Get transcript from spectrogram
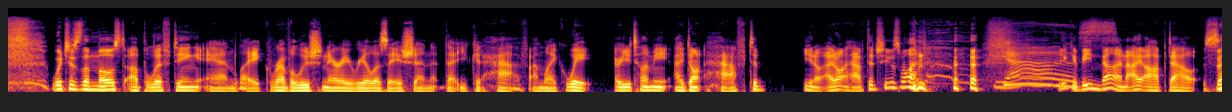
which is the most uplifting and like revolutionary realization that you could have. I'm like, wait, are you telling me I don't have to you know, I don't have to choose one. Yeah. you could be none. I opt out. So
